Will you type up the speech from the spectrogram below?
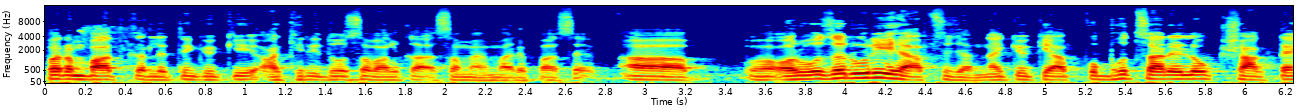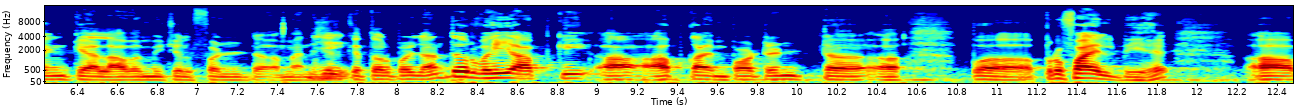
पर हम बात कर लेते हैं क्योंकि आखिरी दो सवाल का समय हमारे पास है। आ, और वो ज़रूरी है आपसे जानना क्योंकि आपको बहुत सारे लोग शार्क टैंक के अलावा म्यूचुअल फंड मैनेजर के तौर पर जानते हैं और वही आपकी आ, आपका इंपॉर्टेंट प्रोफ़ाइल भी है। आ,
